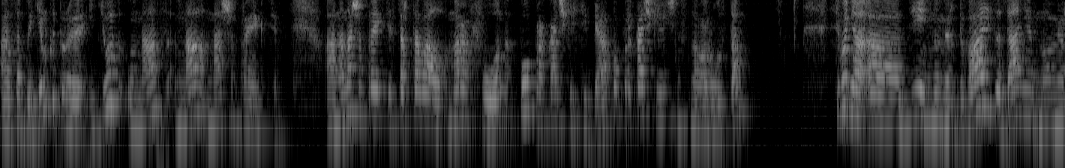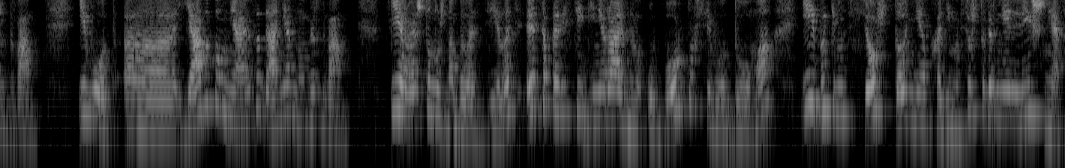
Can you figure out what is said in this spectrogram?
э, событием, которое идет у нас на нашем проекте. А, на нашем проекте стартовал марафон по прокачке себя, по прокачке личностного роста. Сегодня день номер два и задание номер два. И вот э, я выполняю задание номер два. Первое, что нужно было сделать, это провести генеральную уборку всего дома и выкинуть все, что необходимо, все, что вернее лишнее,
